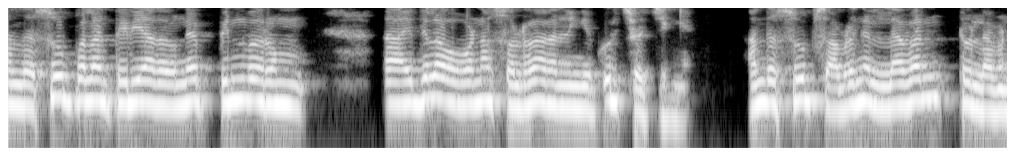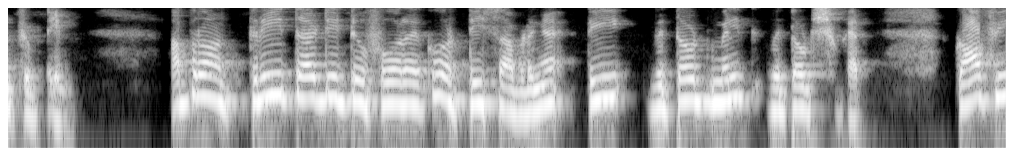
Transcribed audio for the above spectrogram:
அந்த சூப்பெல்லாம் தெரியாதவங்க பின்வரும் இதில் ஒவ்வொன்றா சொல்கிறேன் அதை நீங்கள் குறித்து வச்சுங்க. அந்த சூப் சாப்பிடுங்க. லெவன் டு லெவன் ஃபிஃப்டீன் அப்புறம் த்ரீ தேர்ட்டி டு ஃபோருக்கு ஒரு டீ சாப்பிடுங்க. Tea without milk without sugar coffee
